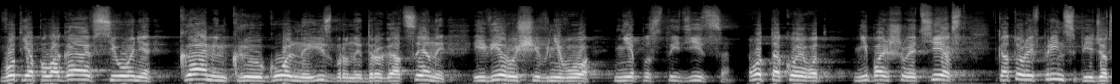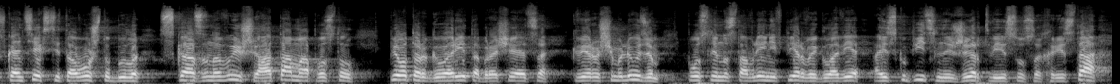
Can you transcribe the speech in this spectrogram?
«Вот я полагаю в Сионе камень краеугольный, избранный, драгоценный, и верующий в него не постыдится». Вот такой вот небольшой текст, который, в принципе, идет в контексте того, что было сказано выше. А там апостол Петр говорит, обращается к верующим людям после наставлений в первой главе о искупительной жертве Иисуса Христа.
